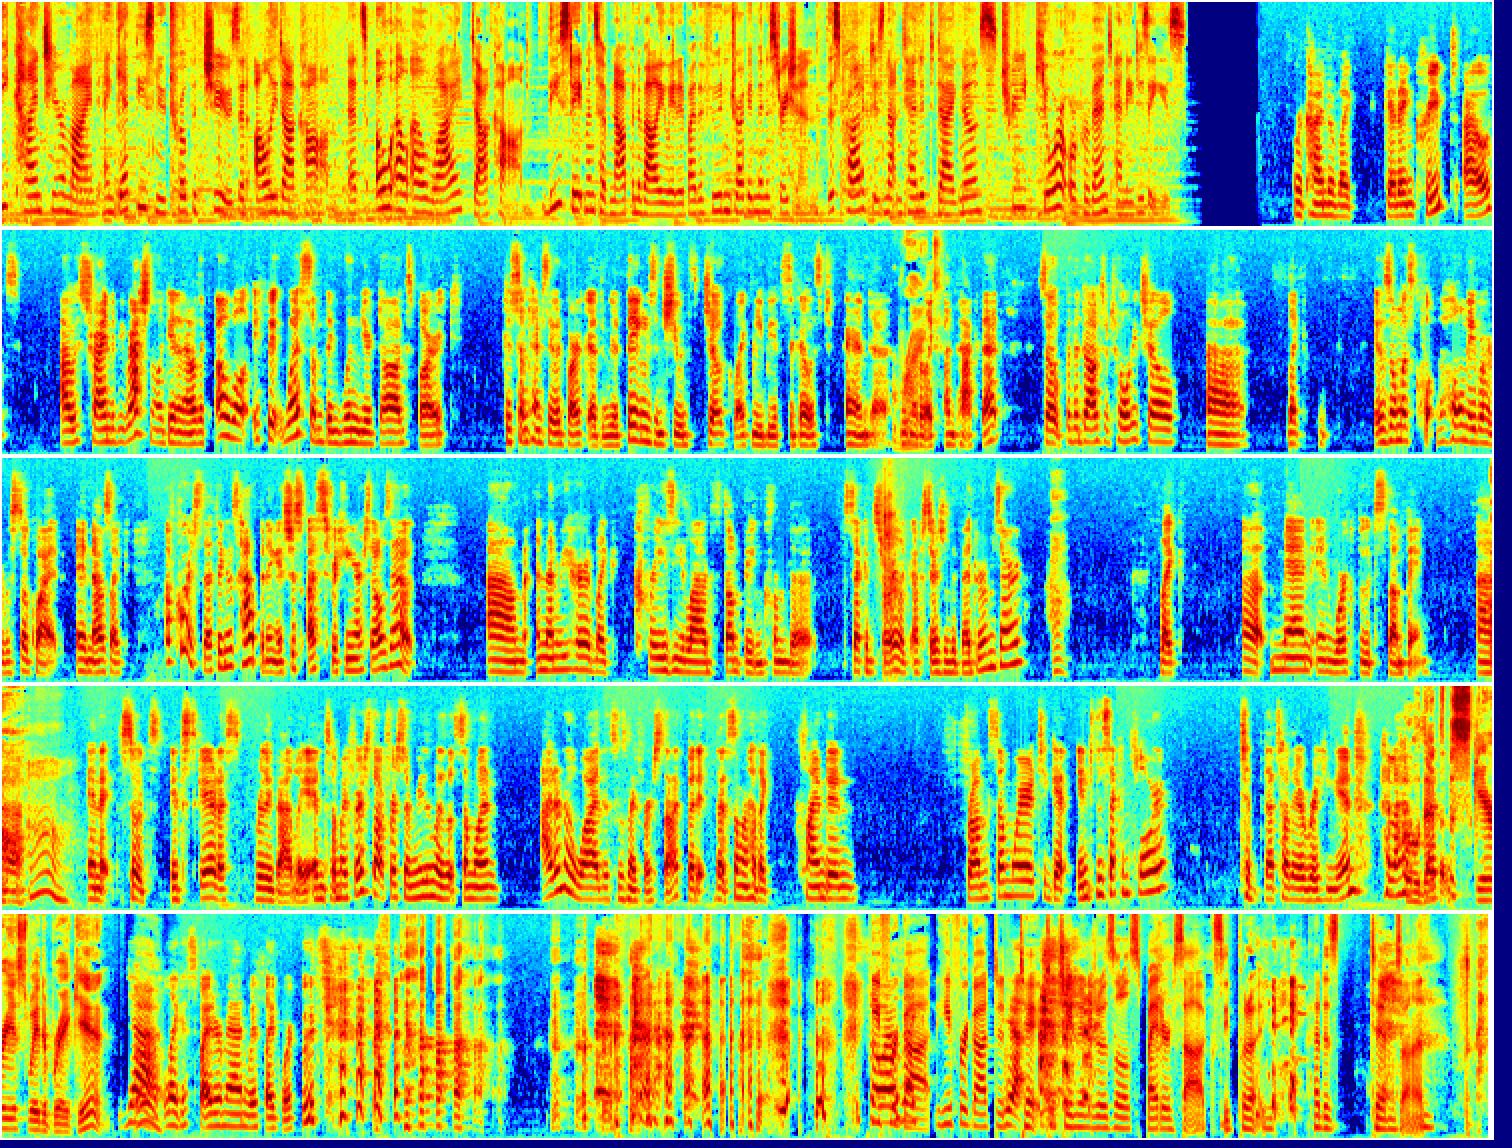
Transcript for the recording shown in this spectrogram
Be kind to your mind and get these nootropic chews at olly.com. That's O-L-L-Y.com. These statements have not been evaluated by the Food and Drug Administration. This product is not intended to diagnose, treat, cure, or prevent any disease. We're kind of like getting creeped out, I was trying to be rational again. And I was like, oh, well, if it was something, wouldn't your dogs bark? Because sometimes they would bark at weird things and she would joke, like, maybe it's the ghost. And uh, we never Right. like unpack that. So, but the dogs are totally chill. Uh, like, it was almost qu- the whole neighborhood was so quiet. And I was like, of course, that thing is happening. It's just us freaking ourselves out. Um, and then we heard like crazy loud thumping from the second story, like upstairs where the bedrooms are. like uh, men in work boots thumping. Uh, Oh. and it, so it's it scared us really badly. And so my first thought, for some reason, was that someone I don't know why this was my first thought, but it, that someone had like climbed in from somewhere to get into the second floor. To that's how they were breaking in. And I oh, was Oh, that's like, the scariest way to break in. yeah, oh. like a Spider Man with like work boots. He I was like- forgot. he forgot to Yeah. ta- to change into his little spider socks. He put he had his Tim's on.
